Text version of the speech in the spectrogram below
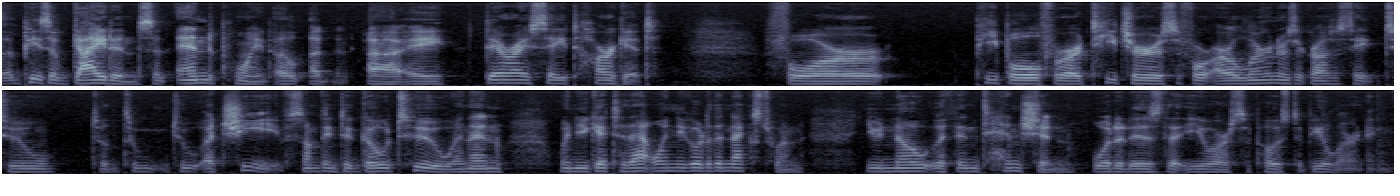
a- piece of guidance, an endpoint, a, a, a dare I say target for people, for our teachers, for our learners across the state to to, to, to achieve, something to go to, and then when you get to that one, you go to the next one. You know with intention what it is that you are supposed to be learning.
